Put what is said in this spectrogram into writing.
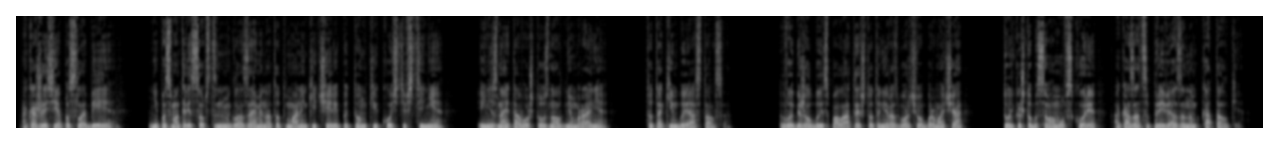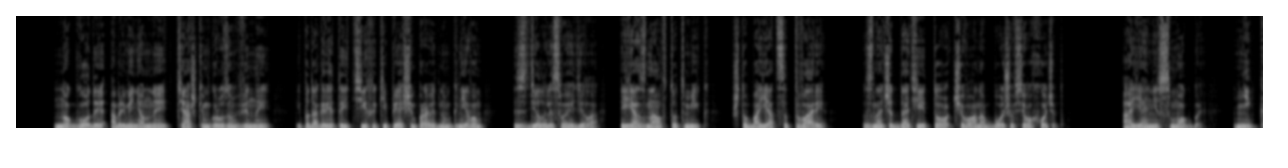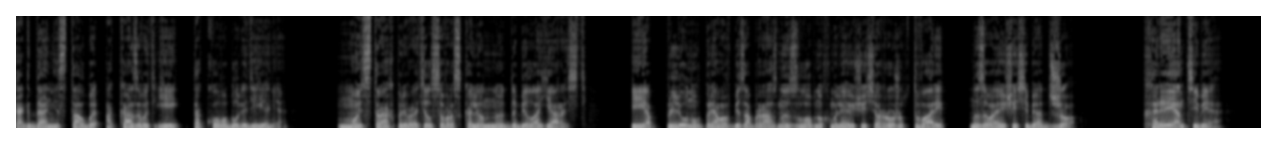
Окажись я послабее, не посмотри собственными глазами на тот маленький череп и тонкие кости в стене, и не зная того, что узнал днем ранее, то таким бы и остался. Выбежал бы из палаты, что-то неразборчиво бормоча, только чтобы самому вскоре оказаться привязанным к каталке. Но годы, обремененные тяжким грузом вины и подогретые тихо кипящим праведным гневом, сделали свое дело, и я знал в тот миг, что бояться твари значит дать ей то, чего она больше всего хочет. А я не смог бы, никогда не стал бы оказывать ей такого благодеяния. Мой страх превратился в раскаленную до бела ярость, и я плюнул прямо в безобразную, злобно ухмыляющуюся рожу твари, называющей себя Джо. «Хрен тебе!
